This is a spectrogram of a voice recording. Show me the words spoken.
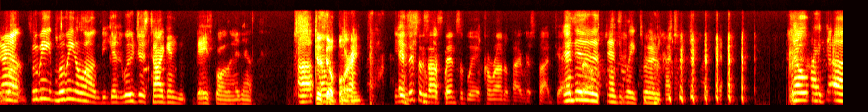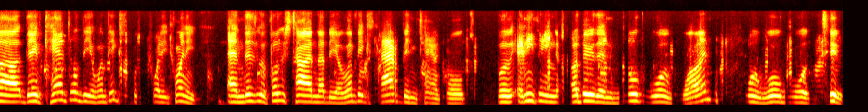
No, no, moving, moving along because we're just talking baseball right now. Uh, Just so Olympics- boring. And this is ostensibly a coronavirus podcast. And this so- is ostensibly coronavirus. podcast. so, like, uh, they've canceled the Olympics for 2020, and this is the first time that the Olympics have been canceled for anything other than World War One or World War Two.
